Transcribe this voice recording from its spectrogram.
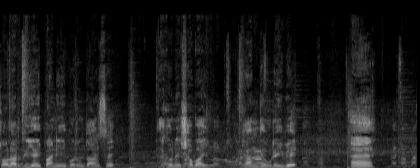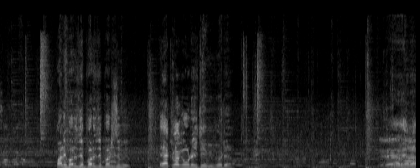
ট্রলার দিয়ে এই পানি এই পর্যন্ত আনছে। এখন এই সবাই কান্দে উড়াইবে। হ্যাঁ পানি পরে যাবে পরে যাবে পরে যাবে এক লাখে হইবে বেটা। এরা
